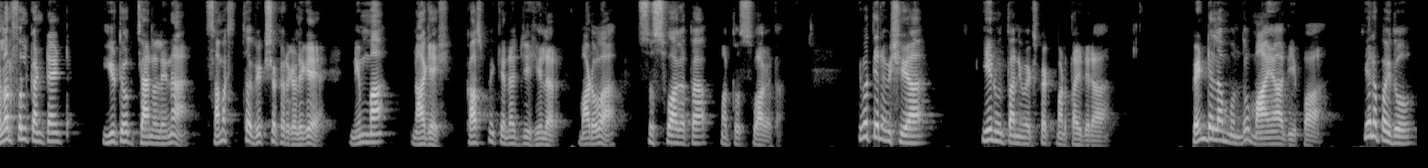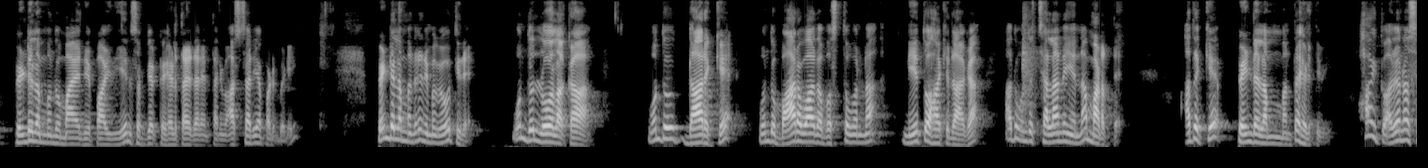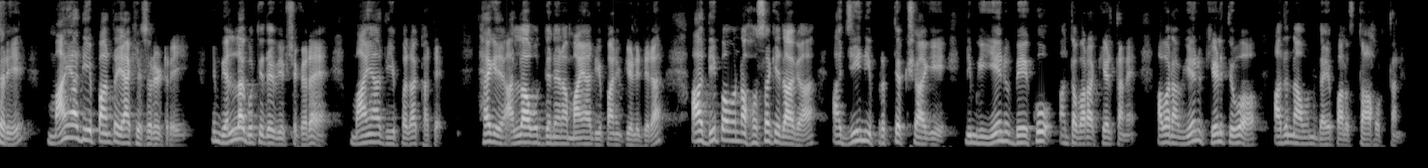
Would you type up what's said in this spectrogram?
Colourful content YouTube ಚಾನಲಿನ ಸಮಸ್ತ ವೀಕ್ಷಕರುಗಳಿಗೆ ನಿಮ್ಮ Nagesh, cosmic energy healer ಮಾಡುವ ಸುಸ್ವಾಗತ ಮತ್ತು ಸ್ವಾಗತ. ಇವತ್ತಿನ ವಿಷಯ ಏನು ಅಂತ ನೀವು ಎಕ್ಸ್ಪೆಕ್ಟ್ ಮಾಡ್ತಾ ಇದ್ದೀರಾ? ಪೆಂಡೆಲಮ್ ಒಂದು ಮಾಯಾದೀಪ. ಏನಪ್ಪ ಇದು? ಪೆಂಡೆಲಮ್ ಒಂದು ಮಾಯಾದೀಪ, ಇದು ಏನು ಸಬ್ಜೆಕ್ಟ್ ಹೇಳ್ತಾ ಇದ್ದಾರೆ ಅಂತ ನೀವು ಆಶ್ಚರ್ಯ ಪಡಬೇಡಿ. ಪೆಂಡೆಲಮ್ ಅಂದರೆ ನಿಮಗೆ ಗೊತ್ತಿದೆ, ಒಂದು ಲೋಲಕ, ಒಂದು ದಾರಕ್ಕೆ ಒಂದು ಭಾರವಾದ ವಸ್ತುವನ್ನು ನೇತು ಹಾಕಿದಾಗ ಅದು ಒಂದು ಚಲನೆಯನ್ನು ಮಾಡುತ್ತೆ. ಅದಕ್ಕೆ ಪೆಂಡಲಮ್ ಅಂತ ಹೇಳ್ತೀವಿ. ಆಯಿತು, ಅದನ್ನು ಸರಿ, ಮಾಯಾದೀಪ ಅಂತ ಯಾಕೆ ಹೆಸರಿಟ್ರಿ ನಿಮಗೆಲ್ಲ ಗೊತ್ತಿದೆ ವೀಕ್ಷಕರೇ, ಮಾಯಾದೀಪದ ಕತೆ. ಹೇಗೆ ಅಲ್ಲಾವುದ್ದೀನ ಮಾಯಾದೀಪ ನೀವು ಕೇಳಿದ್ದೀರಾ? ಆ ದೀಪವನ್ನು ಹೊಸಕಿದಾಗ ಆ ಜೀನಿ ಪ್ರತ್ಯಕ್ಷ ಆಗಿ ನಿಮಗೆ ಏನು ಬೇಕು ಅಂತ ವರ ಕೇಳ್ತಾನೆ. ಅವ ನಾವು ಏನು ಕೇಳ್ತೀವೋ ಅದನ್ನು ಅವನು ದಯಪಾಲಿಸ್ತಾ ಹೋಗ್ತಾನೆ.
